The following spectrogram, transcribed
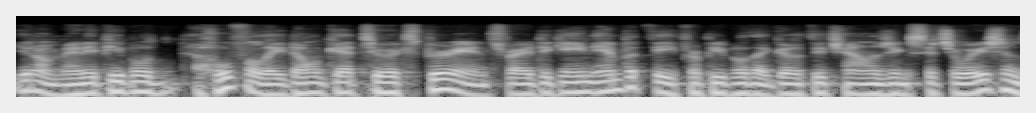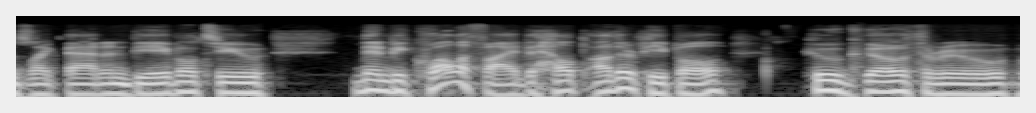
you know many people hopefully don't get to experience right? To gain empathy for people that go through challenging situations like that and be able to then be qualified to help other people who go through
